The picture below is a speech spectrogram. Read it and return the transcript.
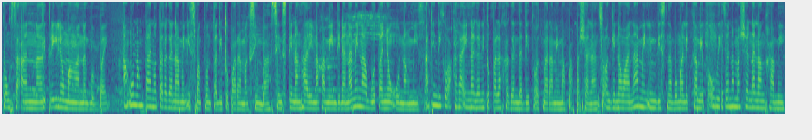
kung saan nagtitrail yung mga nagbabike. Ang unang plano talaga namin is magpunta dito para magsimba since tinanghali na kami hindi na namin nabutan yung unang misa. At hindi ko akalain na ganito pala kaganda dito at maraming mapapasyalan. So ang ginawa namin imbis na bumalik kami pa uwi, ito na masya na lang kami.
